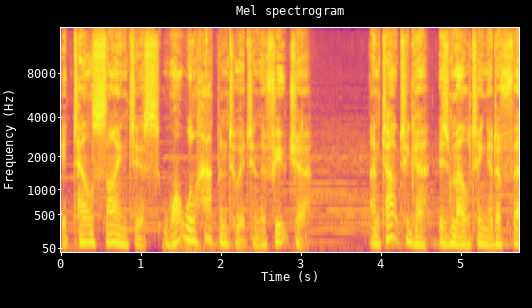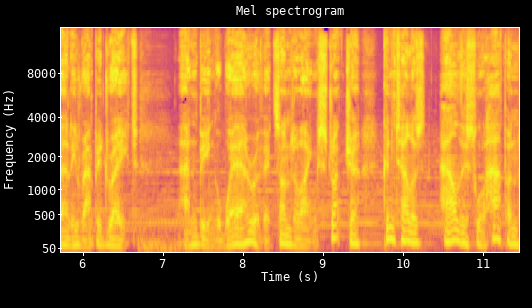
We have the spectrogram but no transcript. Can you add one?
it tells scientists what will happen to it in the future. Antarctica is melting at a fairly rapid rate, and being aware of its underlying structure can tell us how this will happen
